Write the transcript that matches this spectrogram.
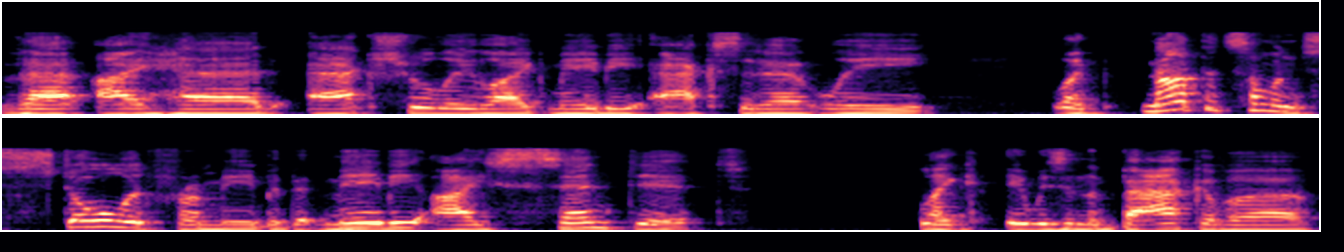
that I had actually like maybe accidentally like not that someone stole it from me, but that maybe I sent it like it was in the back of a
